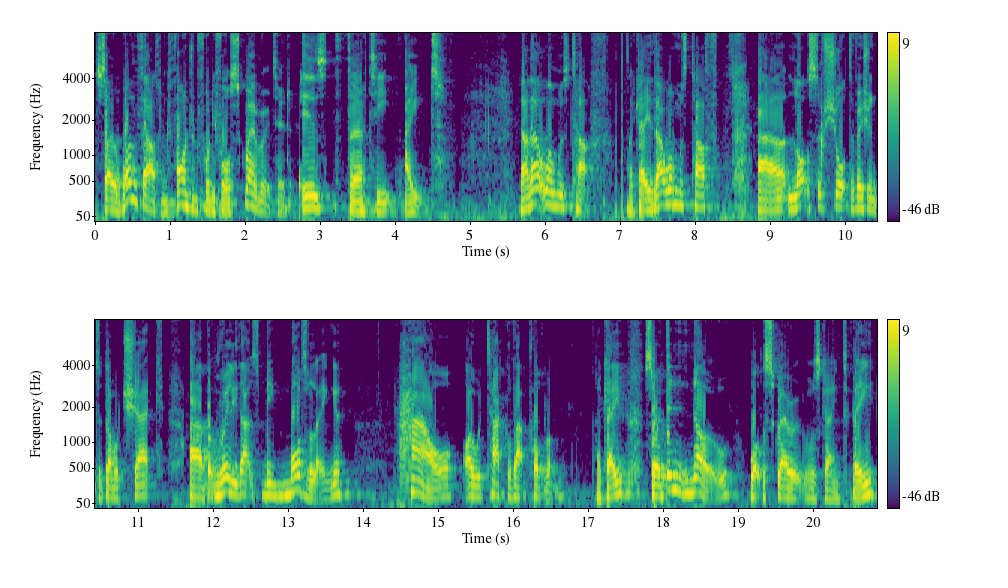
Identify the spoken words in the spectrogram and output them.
So 1,444 square rooted is 38. Now that one was tough. Okay, that one was tough. Uh, lots of short division to double check, uh, but really that's me modelling how I would tackle that problem. Okay, so I didn't know what the square root was going to be.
